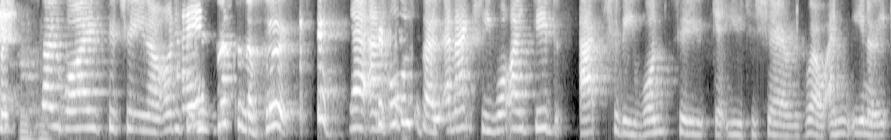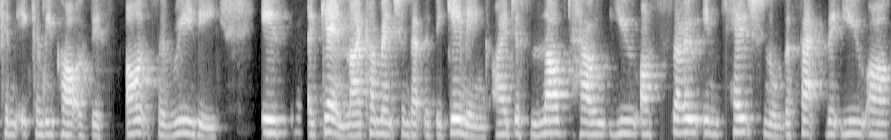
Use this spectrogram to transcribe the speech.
but mm-hmm. so wise, Katrina. Honestly, he's written a book. yeah, and also, and actually, what I did actually want to get you to share as well, and you know, it can it can be part of this answer really, is again, like I mentioned at the beginning, I just loved how you are so intentional. The fact that you are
